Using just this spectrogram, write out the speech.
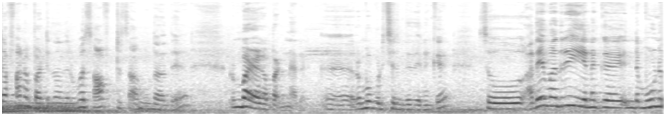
டஃப்பான பாட்டு தான் அது ரொம்ப சாஃப்ட் சாங் தான் அது. ரொம்ப அழகாக பாடினார். ரொம்ப பிடிச்சிருந்தது எனக்கு. ஸோ அதே மாதிரி எனக்கு இந்த மூணு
